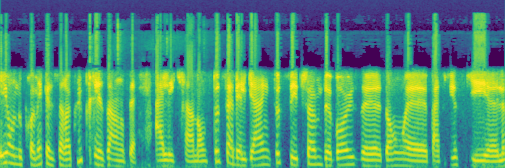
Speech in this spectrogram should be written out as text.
Et on nous promet qu'elle sera plus présente à l'écran. Donc toute sa belle gang, toutes ses chums de boys, euh, dont euh, Patrice qui est euh, là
